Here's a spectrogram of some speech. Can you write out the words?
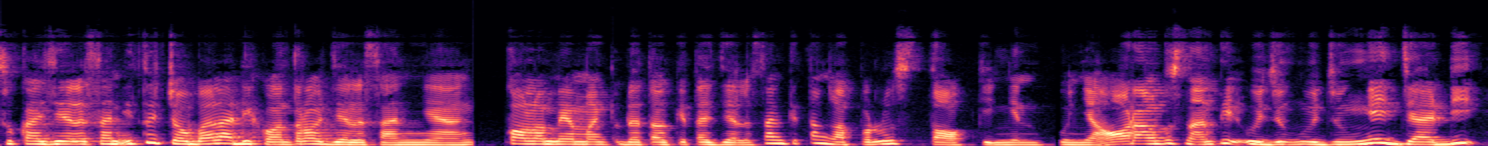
suka jelesan itu cobalah dikontrol jelesannya. Kalau memang udah tahu kita jelesan, kita nggak perlu stalkingin punya orang terus nanti ujung-ujungnya jadi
